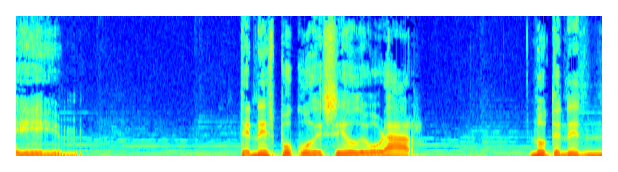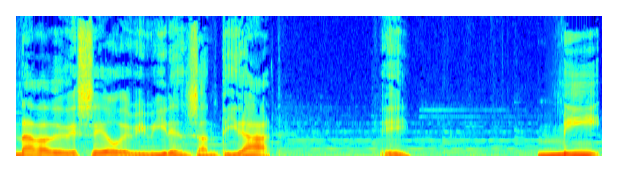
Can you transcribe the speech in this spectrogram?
eh, tenés poco deseo de orar, no tenés nada de deseo de vivir en santidad, ¿sí? Mi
